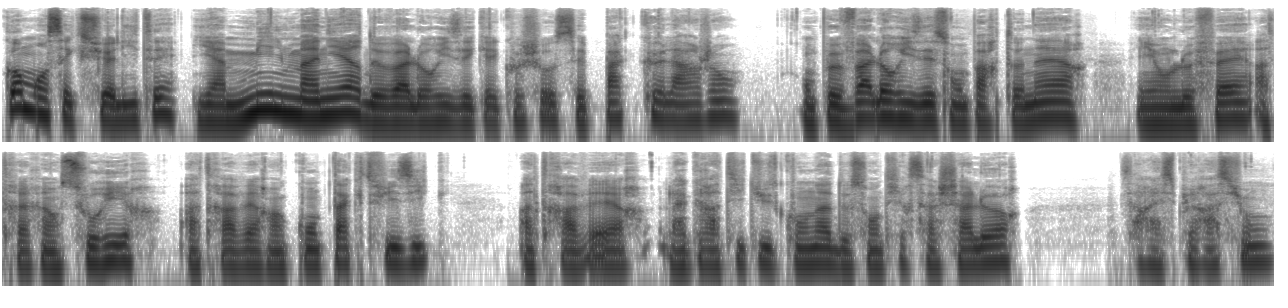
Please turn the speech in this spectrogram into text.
comme en sexualité, il y a mille manières de valoriser quelque chose, c'est pas que l'argent. On peut valoriser son partenaire et on le fait à travers un sourire, à travers un contact physique, à travers la gratitude qu'on a de sentir sa chaleur, sa respiration,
